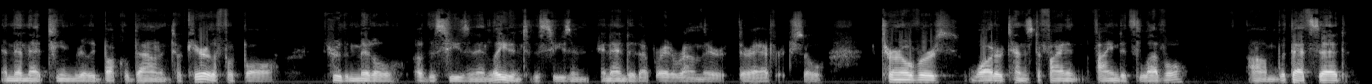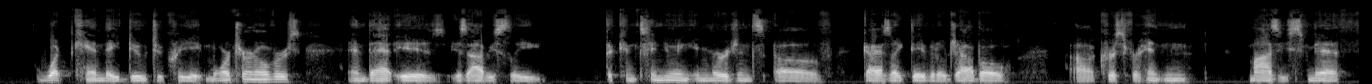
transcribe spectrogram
And then that team really buckled down and took care of the football through the middle of the season and late into the season and ended up right around their, their average. So turnovers, water tends to find find its level. Um, with that said, what can they do to create more turnovers? And that is, is obviously the continuing emergence of guys like David Ojabo, uh, Christopher Hinton, Mazi Smith,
